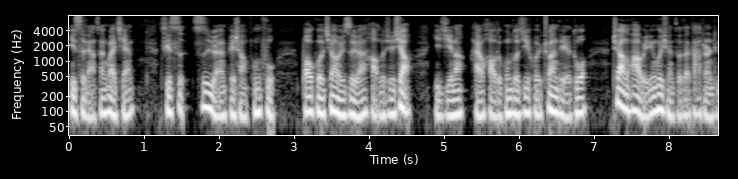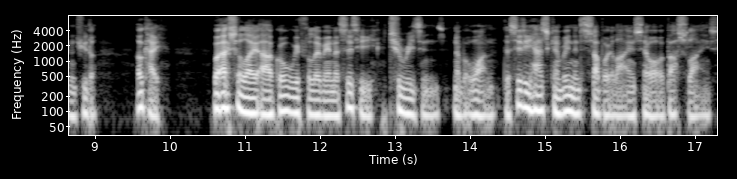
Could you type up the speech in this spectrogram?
一次两三块钱。其次，资源非常丰富。包括教育资源好的学校，以及呢还有好的工作机会，赚的也多。这样的话，我一定会选择在大城市定居的。Okay. Well, actually, I'll go with living in a city. Two reasons. Number one, the city has convenient subway lines or bus lines.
